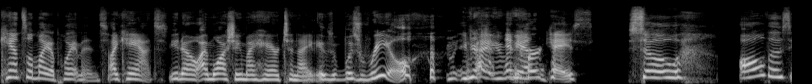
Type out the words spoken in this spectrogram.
cancel my appointments. I can't. You know, I'm washing my hair tonight. It was real. right, in yeah. her case. So all those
